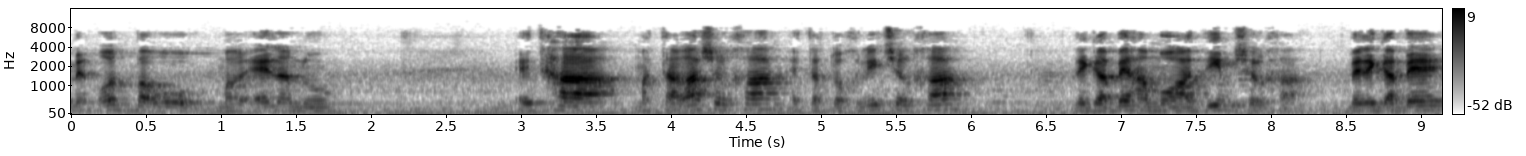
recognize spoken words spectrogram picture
מאוד ברור מראה לנו את המטרה שלך, את התוכנית שלך, לגבי המועדים שלך ולגבי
